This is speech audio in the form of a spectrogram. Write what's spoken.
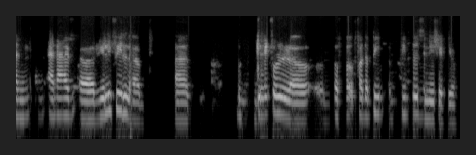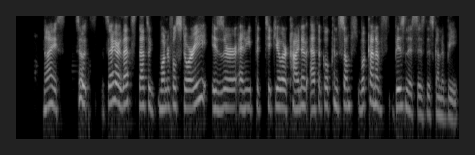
and and i uh, really feel uh, uh, grateful uh, for, for the pe- people's initiative Nice. So Sagar, that's that's a wonderful story. Is there any particular kind of ethical consumption? What kind of business is this going to be?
